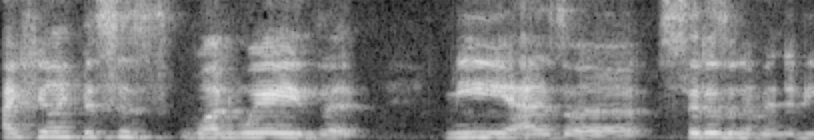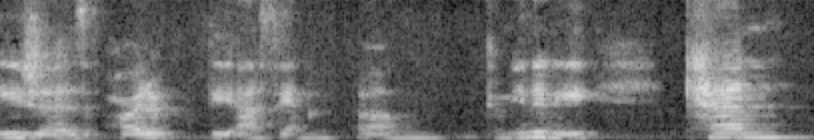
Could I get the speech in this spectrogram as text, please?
I feel like this is one way that me, as a citizen of Indonesia, as a part of the ASEAN um, community, can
